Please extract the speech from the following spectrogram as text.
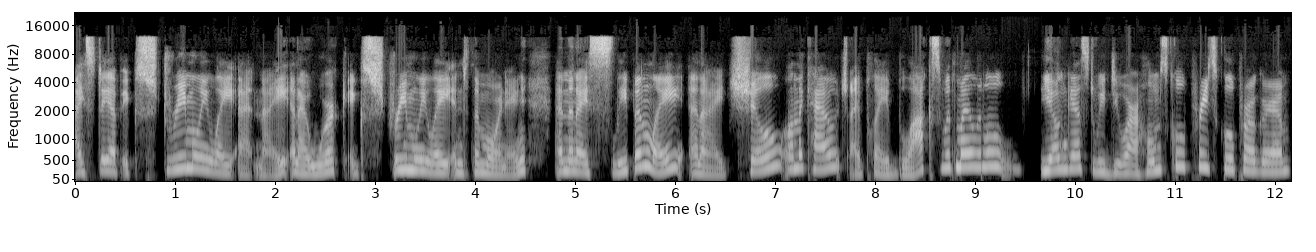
I stay up extremely late at night and I work extremely late into the morning and then I sleep in late and I chill on the couch. I play blocks with my little youngest. We do our homeschool preschool program.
